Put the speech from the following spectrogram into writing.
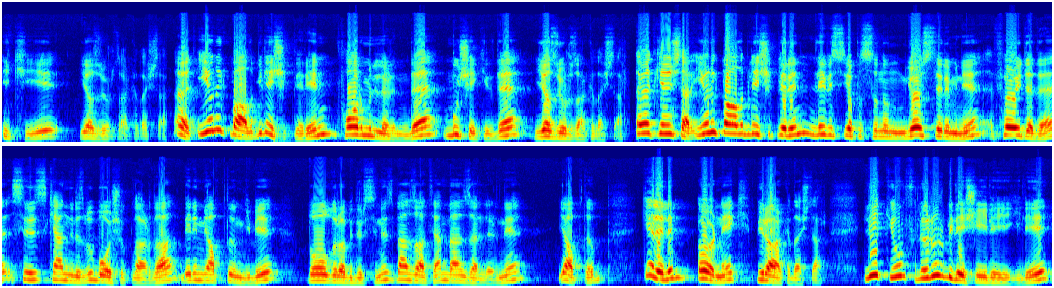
2'yi yazıyoruz arkadaşlar. Evet iyonik bağlı bileşiklerin formüllerinde bu şekilde yazıyoruz arkadaşlar. Evet gençler iyonik bağlı bileşiklerin Lewis yapısının gösterimini föyde de siz kendiniz bu boşluklarda benim yaptığım gibi doldurabilirsiniz. Ben zaten benzerlerini yaptım. Gelelim örnek 1 arkadaşlar. Lityum florür bileşiği ile ilgili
